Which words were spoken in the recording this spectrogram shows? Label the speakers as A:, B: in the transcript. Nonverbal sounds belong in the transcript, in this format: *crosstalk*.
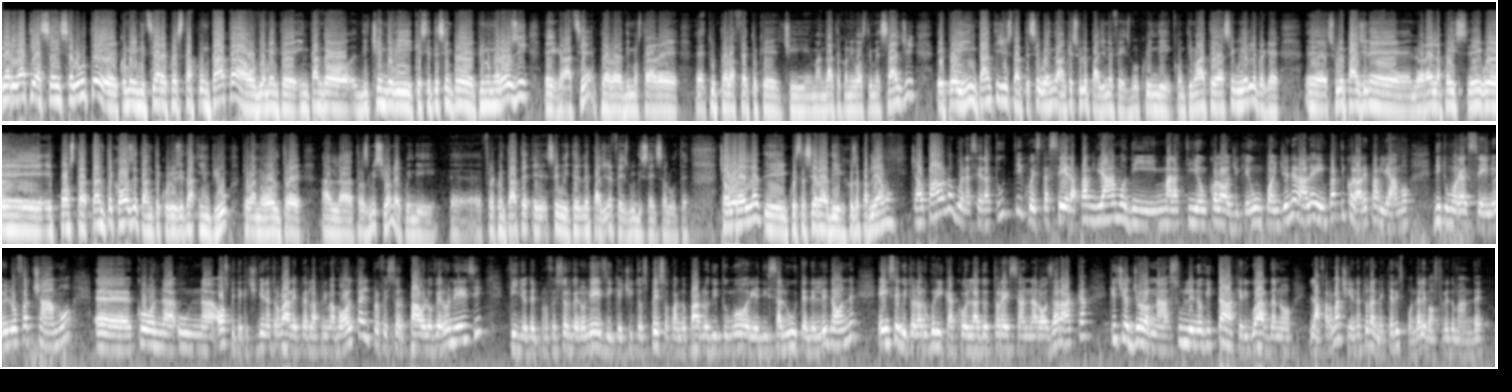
A: Ben arrivati a Sei in Salute, come iniziare questa puntata, ovviamente intanto dicendovi che siete sempre più numerosi e grazie per dimostrare eh, tutto l'affetto che ci mandate con i vostri messaggi. E poi in tanti ci state seguendo anche sulle pagine Facebook, quindi continuate a seguirle perché eh, sulle pagine Lorella poi segue e posta tante cose, tante curiosità in più che vanno oltre alla trasmissione quindi eh, frequentate e seguite le pagine Facebook di Sei Salute. Ciao Lorella, questa sera di cosa parliamo?
B: Ciao Paolo, buonasera a tutti. Questa sera parliamo di malattie oncologiche un po' in generale e in particolare parliamo di tumore al seno e lo facciamo eh, con un ospite che ci viene a trovare per la prima volta, il professor Paolo Veronesi, figlio del professor Veronesi che cito spesso quando parlo di tumori e di salute delle donne e in seguito la rubrica con la dottoressa Anna Rosa Racca che ci aggiorna sulle novità che riguardano la farmacia e naturalmente risponde alle vostre domande.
